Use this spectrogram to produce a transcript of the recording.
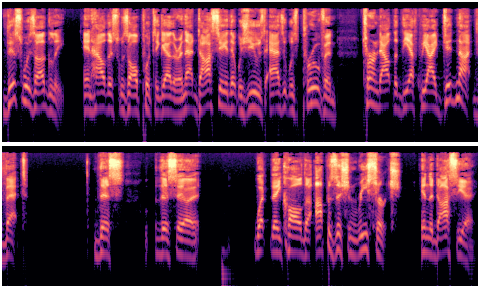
This was ugly in how this was all put together. And that dossier that was used, as it was proven, turned out that the FBI did not vet this, this, uh, what they called uh, opposition research in the dossier.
